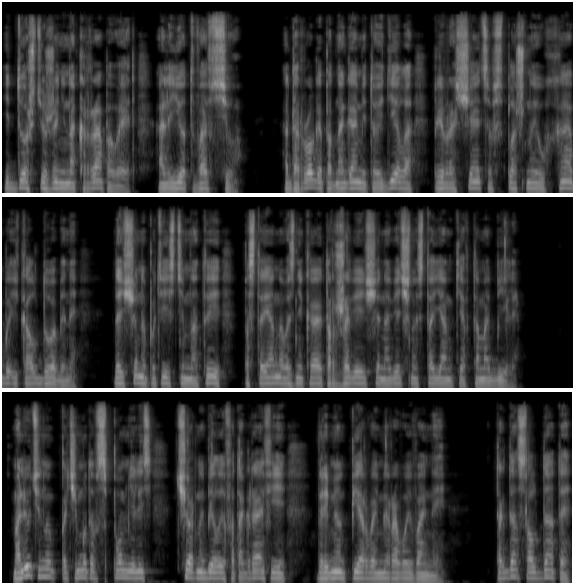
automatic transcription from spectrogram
и дождь уже не накрапывает, а льет вовсю. А дорога под ногами то и дело превращается в сплошные ухабы и колдобины. Да еще на пути из темноты постоянно возникают ржавеющие на вечной стоянке автомобили. Малютину почему-то вспомнились черно-белые фотографии времен Первой мировой войны. Тогда солдаты,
